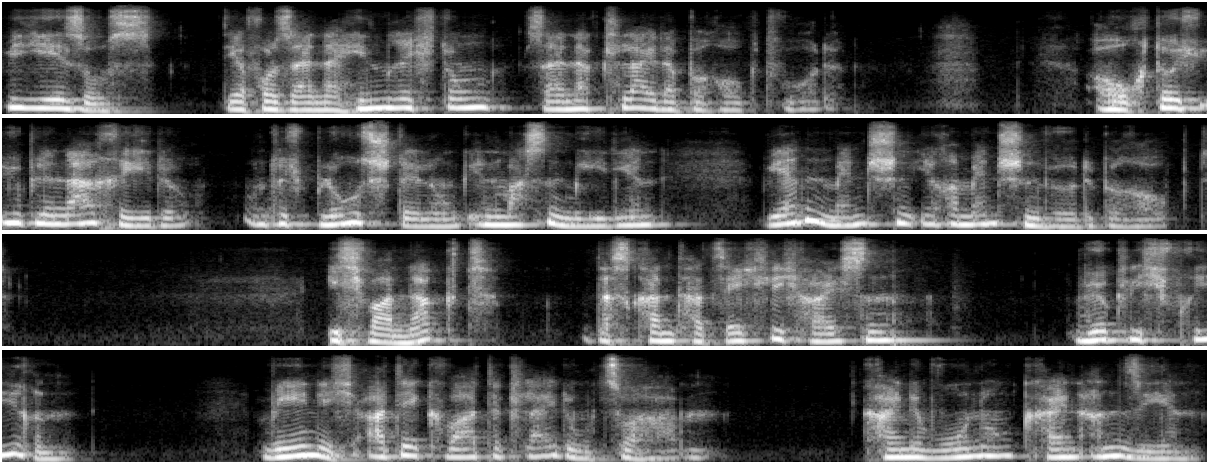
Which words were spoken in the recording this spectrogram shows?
wie Jesus, der vor seiner Hinrichtung seiner Kleider beraubt wurde. Auch durch üble Nachrede und durch Bloßstellung in Massenmedien werden Menschen ihrer Menschenwürde beraubt. Ich war nackt, das kann tatsächlich heißen, wirklich frieren, wenig adäquate Kleidung zu haben, keine Wohnung, kein Ansehen,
